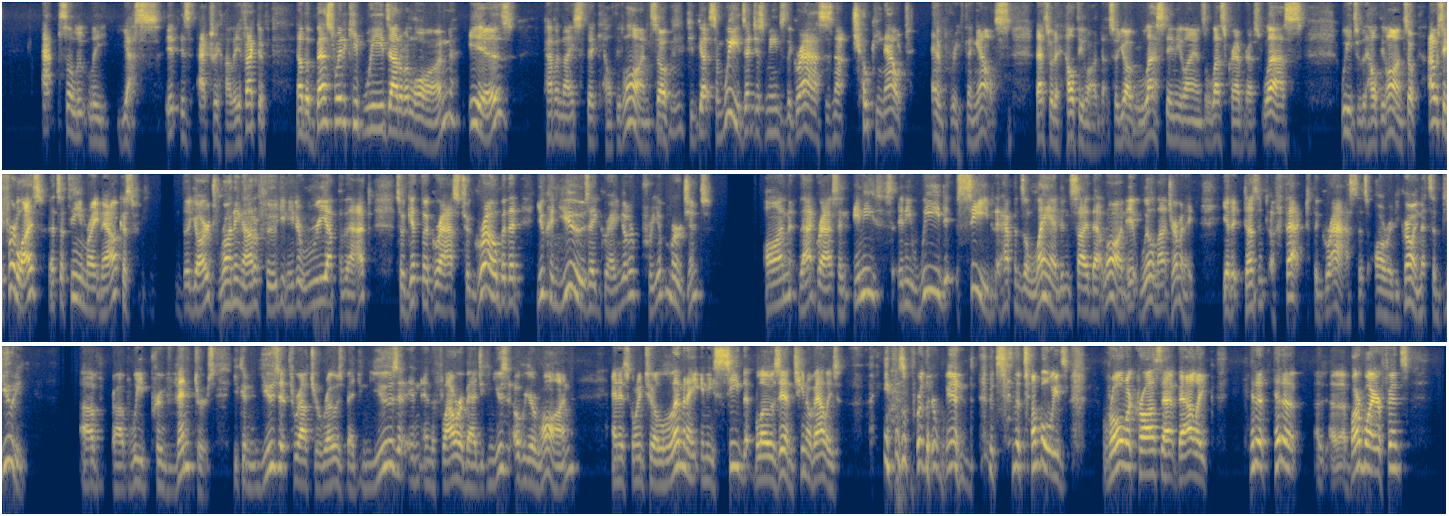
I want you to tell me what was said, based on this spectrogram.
absolutely yes. It is actually highly effective. Now, the best way to keep weeds out of a lawn is have a nice, thick, healthy lawn. So, Mhm. if you've got some weeds, that just means the grass is not choking out everything else. That's what a healthy lawn does. So, you have Mhm. less dandelions, less crabgrass, less weeds with a healthy lawn. So, I would say fertilize. That's a theme right now because the yard's running out of food. You need to re up that. So get the grass to grow, but then you can use a granular pre emergent on that grass and any any weed seed that happens to land inside that lawn it will not germinate. Yet it doesn't affect the grass that's already growing. That's the beauty of, of weed preventers. You can use it throughout your rose bed. You can use it in, in the flower bed. You can use it over your lawn and it's going to eliminate any seed that blows in. Chino Valley's famous for their wind. The tumbleweeds roll across that valley, hit a hit a, a, a barbed wire fence.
